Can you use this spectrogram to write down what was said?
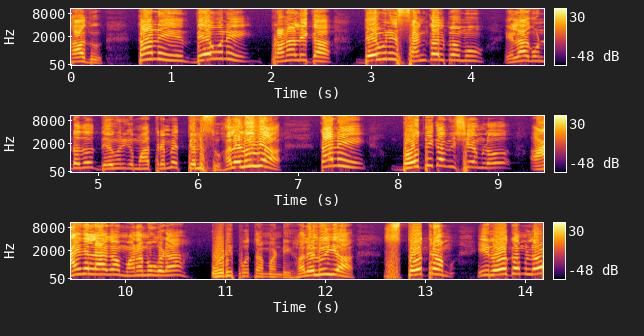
కాదు. కానీ దేవుని ప్రణాళిక దేవుని సంకల్పము ఎలాగుంటుందో దేవునికి మాత్రమే తెలుసు. హల్లెలూయ! కానీ భౌతిక విషయంలో ఆయనలాగా మనము కూడా ఓడిపోతామండి. హల్లెలూయ! స్తోత్రం! ఈ లోకంలో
